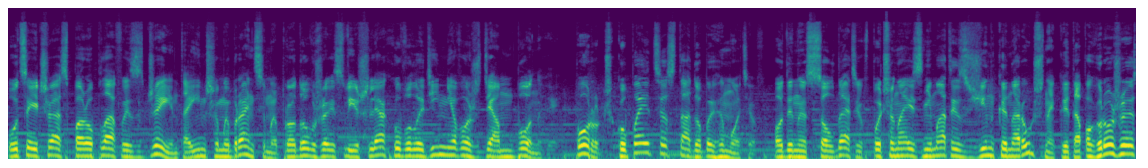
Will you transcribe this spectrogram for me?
У цей час пароплав із Джейн та іншими бранцями продовжує свій шлях у володіння вождя Мбонги. Поруч купається стадо бегемотів. Один із солдатів починає знімати з жінки наручники та погрожує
